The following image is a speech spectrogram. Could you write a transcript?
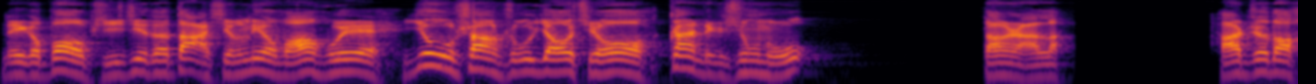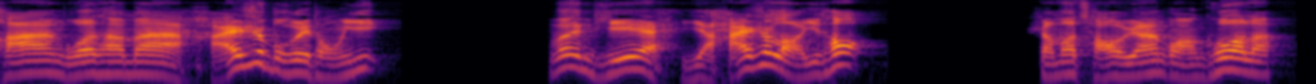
那个暴脾气的大行令王辉又上书要求干这个匈奴。当然了，他知道韩安国他们还是不会同意。问题也还是老一套，什么草原广阔了，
